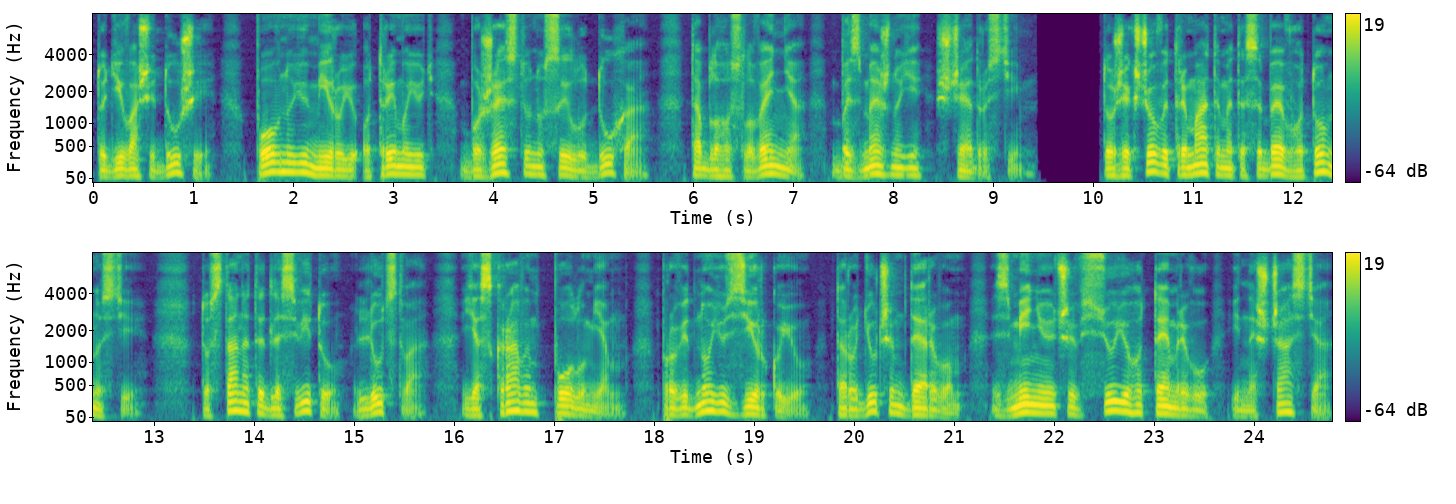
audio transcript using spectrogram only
Тоді ваші душі повною мірою отримають божественну силу духа та благословення безмежної щедрості. Тож, якщо ви триматимете себе в готовності, то станете для світу людства яскравим полум'ям, провідною зіркою та родючим деревом, змінюючи всю його темряву і нещастя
